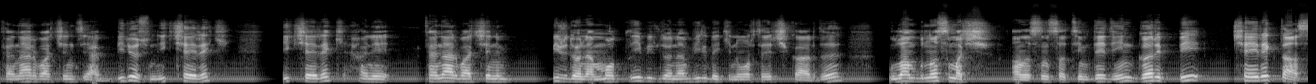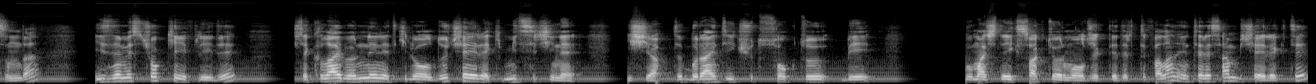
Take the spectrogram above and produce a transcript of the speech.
Fenerbahçe'nin yani biliyorsun ilk çeyrek ilk çeyrek hani Fenerbahçe'nin bir dönem Motley bir dönem Wilbeck'in ortaya çıkardığı ulan bu nasıl maç anasını satayım dediğin garip bir çeyrekti aslında. İzlemesi çok keyifliydi. İşte Clyburn'un en etkili olduğu çeyrek. Mitsic yine iş yaptı. Bryant ilk şutu soktu. Bir bu maçta X faktör mü olacak dedirtti falan. Enteresan bir çeyrekti.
